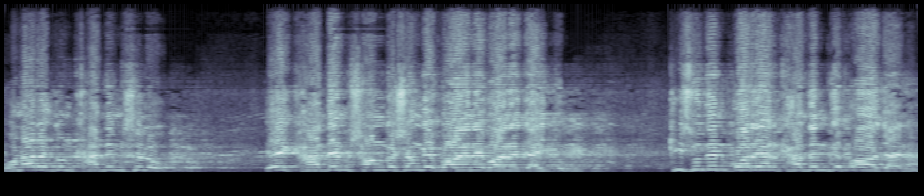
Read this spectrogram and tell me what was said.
ওনার একজন খাদেম ছিল। এই খাদেম সঙ্গে সঙ্গে বয়ানে বয়ানে যাইতো। কিছুদিন পরে আর খাদেমকে পাওয়া যায় না।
